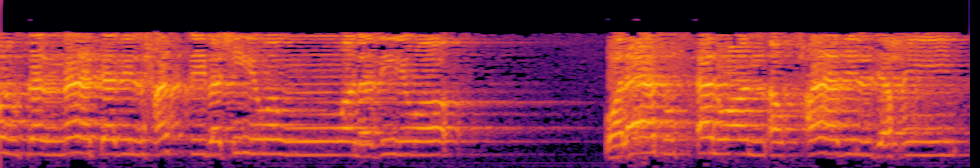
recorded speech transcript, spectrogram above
أرسلناك بالحق بشيرا ونذيرا ولا تسأل عن أصحاب الجحيم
